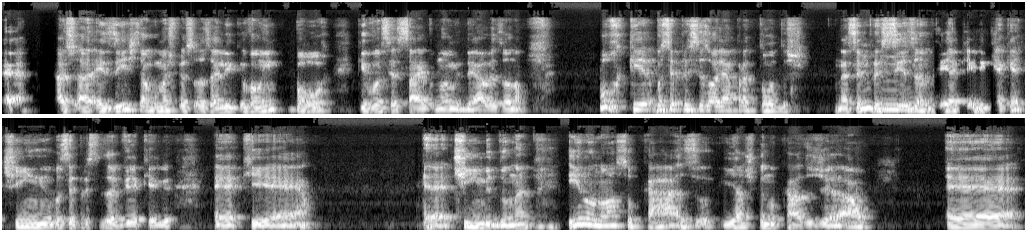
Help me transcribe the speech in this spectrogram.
É, é, existem algumas pessoas ali que vão impor que você saiba o nome delas ou não. Porque você precisa olhar para todos. Né? Você uhum. precisa ver aquele que é quietinho, você precisa ver aquele é, que é é, tímido, né? E no nosso caso, e acho que no caso geral, é,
